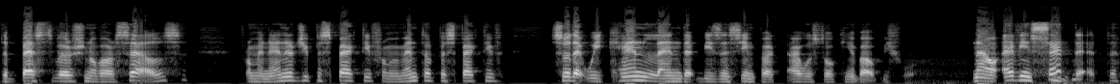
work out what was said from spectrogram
the best version of ourselves from an energy perspective, from a mental perspective, so that we can land that business impact I was talking about before. Now, having said mm-hmm. that,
